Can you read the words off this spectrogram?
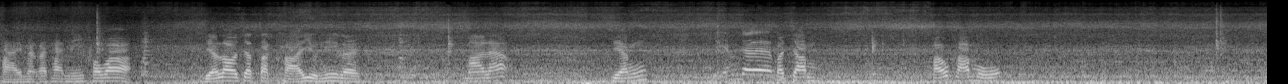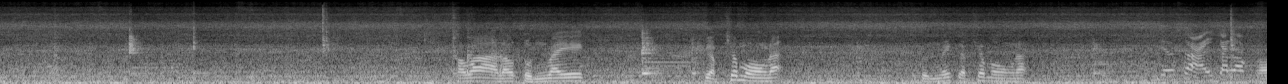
ขายมากระทะนี้ เพราะว่า เดี๋ยวเราจะตักขายอยู่นี่เลย มาแล้ว เสียงเสียงเดิมประจำ เผาขาหมู เพราะว่าเราตุนไว้เกือบชั่วโมงแล้วตุนไว้เกือบชั่วโมงแล้วเดี๋ยวสายจะลองพอ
